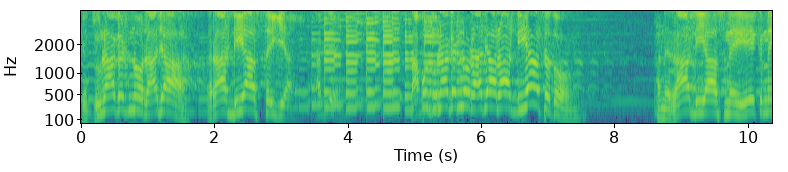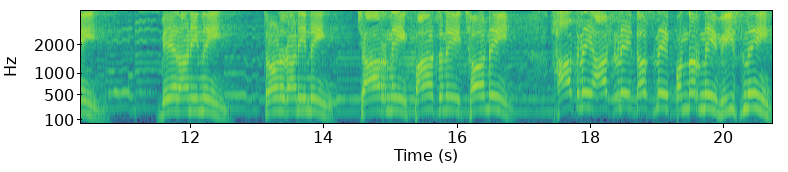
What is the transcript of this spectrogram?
કે જુનાગઢનો રાજા રા ડિયાસ થઈ ગયા. બાપુ, જુનાગઢનો રાજા રા ડિયાસ હતો. અને રા ડિયાસને એક નહીં, બે રાણી નહીં, ત્રણ રાણી નહીં, ચાર નહીં, પાંચ નહીં, છ નહીં, સાત નહીં, આઠ નહીં, દસ નહીં, પંદર નહીં, વીસ નહીં.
